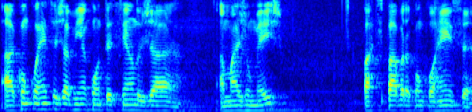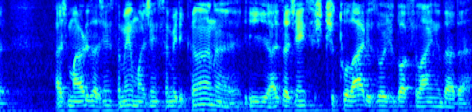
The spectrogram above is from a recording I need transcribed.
A concorrência já vinha acontecendo já há mais de um mês. Participava da concorrência as maiores agências também, uma agência americana e as agências titulares hoje do offline da, da,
